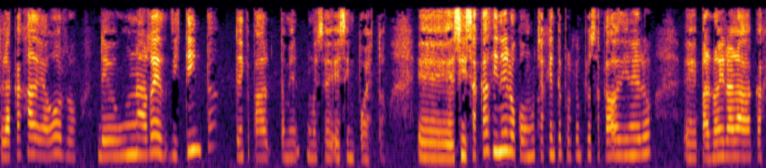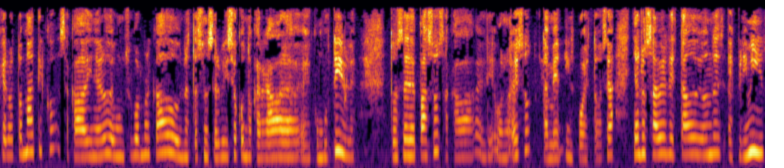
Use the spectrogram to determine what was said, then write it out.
de la caja de ahorro de una red distinta, tenés que pagar también ese, ese impuesto. Eh, si sacas dinero, como mucha gente, por ejemplo, sacaba dinero eh, para no ir a la cajero automático, sacaba dinero de un supermercado o de una estación de servicio cuando cargaba eh, combustible. Entonces, de paso, sacaba el Bueno, eso también impuesto. O sea, ya no sabe el Estado de dónde exprimir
